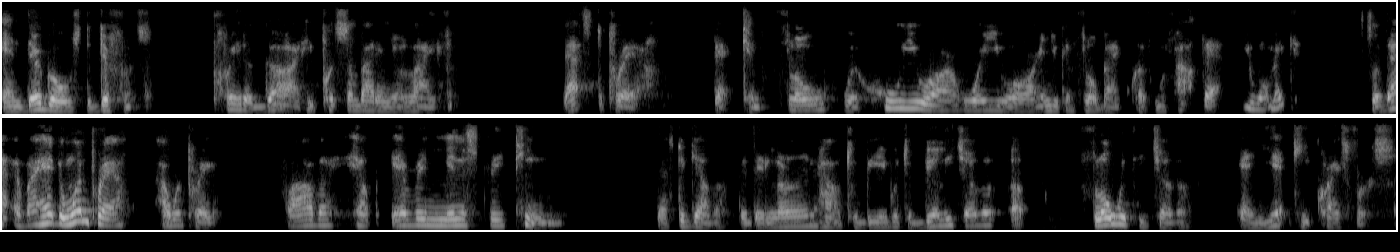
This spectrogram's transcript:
And there goes the difference. Pray to God, He put somebody in your life. That's the prayer that can flow with who you are, where you are, and you can flow back. Because without that, you won't make it. So that if I had the one prayer, I would pray, Father, help every ministry team that's together that they learn how to be able to build each other up, flow with each other, and yet keep Christ first.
